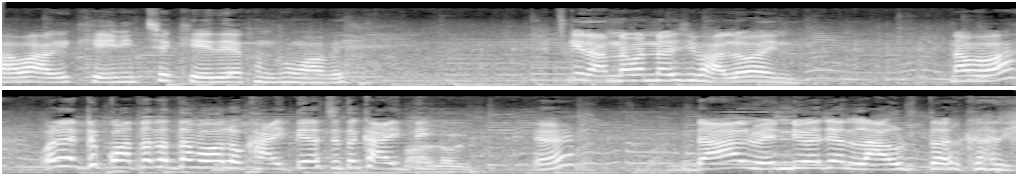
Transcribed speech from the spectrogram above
বাবা আগে খেয়ে নিচ্ছে খেয়ে দিয়ে এখন ঘুমাবে। আজকে রান্না বান্না বেশি ভালো হয়নি। না বাবা? ওরা একটু কথা টথা বলো খাইতে আছে তো খাইতে। হ্যাঁ ডাল ভেন্ডি ভাজা লাউড তরকারি।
